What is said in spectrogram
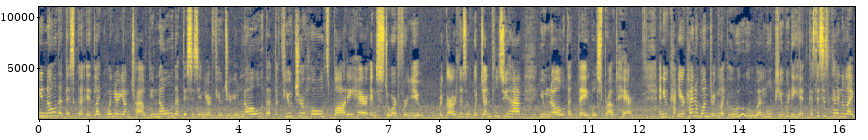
you know that this, like when you're a young child, you know that this is in your future. You know that the future holds body hair in store for you regardless of what genitals you have, you know that they will sprout hair. And you, you're kind of wondering, like, ooh, when will puberty hit? Because this is kind of like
